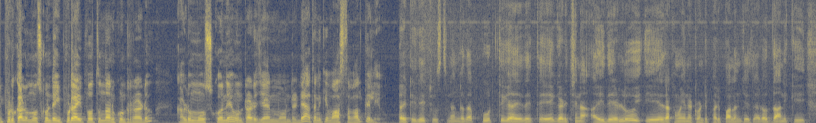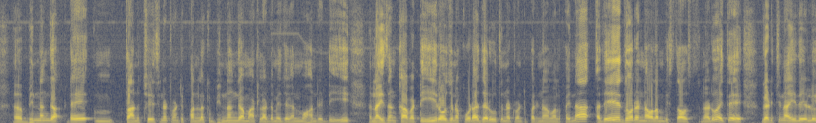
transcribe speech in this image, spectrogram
ఇప్పుడు కళ్ళు మూసుకుంటే ఇప్పుడు అయిపోతుంది అనుకుంటున్నాడు. కళ్ళు మూసుకొనే ఉంటాడు జగన్మోహన్ రెడ్డి. అతనికి వాస్తవాలు తెలియవు. రైట్ ఇది చూస్తున్నాం కదా పూర్తిగా ఏదైతే గడిచిన ఐదేళ్ళు ఏ రకమైనటువంటి పరిపాలన చేశాడో దానికి భిన్నంగా అంటే తాను చేసినటువంటి పనులకు భిన్నంగా మాట్లాడడమే జగన్మోహన్ రెడ్డి నైజం కాబట్టి ఈ రోజున కూడా జరుగుతున్నటువంటి పరిణామాలపైన అదే ధోరణిని అవలంబిస్తూ వస్తున్నాడు. అయితే గడిచిన ఐదేళ్ళు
